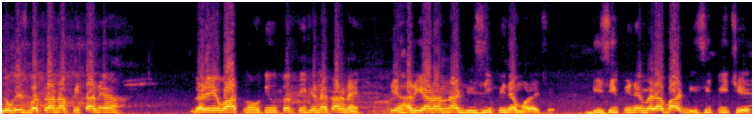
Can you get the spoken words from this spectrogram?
યોગેશ બત્રાના પિતાને ગળે વાત નહોતી ઉતરતી, જેના કારણે તે હરિયાણાના ડીજીપીને મળે છે. ડીસીપીને મળ્યા બાદ ડીસીપી છે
